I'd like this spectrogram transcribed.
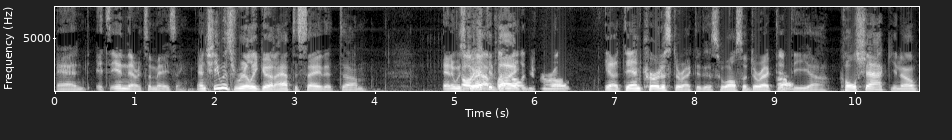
And it's in there. It's amazing. And she was really good. I have to say that. Um, and it was Oh directed playing by all the different roles. yeah, Dan Curtis directed this, who also directed Oh. the uh, Kolchak. You know,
